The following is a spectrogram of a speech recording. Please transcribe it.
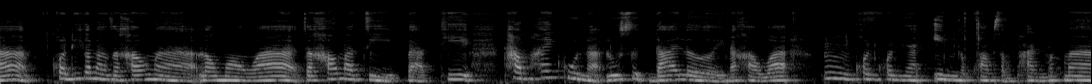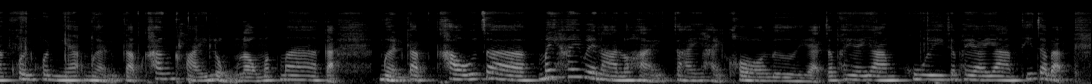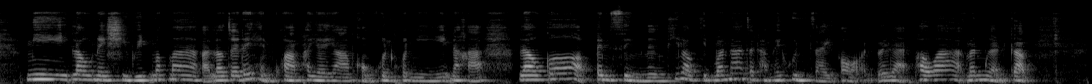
คนที่กำลังจะเข้ามา เรามองว่าจะเข้ามาจีบแบบที่ทำให้คุณอะรู้สึกได้เลยนะคะว่า อืม คนคนนี้อินกับความสัมพันธ์มาก ๆ คนคนนี้เหมือนกับคลั่งไคล้หลงเรามากๆอะเหมือนกับเขาจะไม่ให้เวลาเราหายใจหายคอเลยอะจะพยายามคุยจะพยายามที่จะแบบ มีเราในชีวิตมากๆอะเราจะได้เห็นความพยายามของคนคนนี้นะคะแล้วก็เป็นสิ่งหนึ่งที่เราคิดว่าน่าจะทำให้คุณใจอ่อนด้วยแหละ เพราะว่ามันเหมือนกับ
